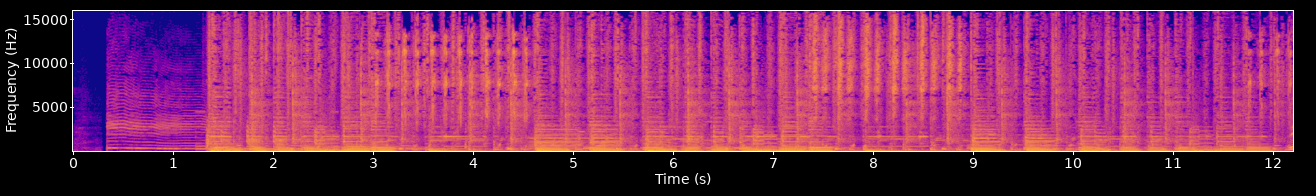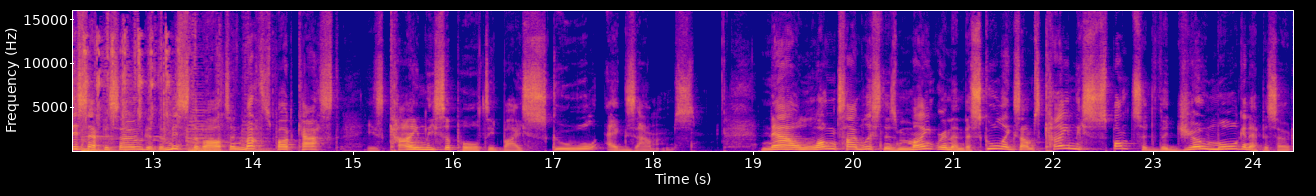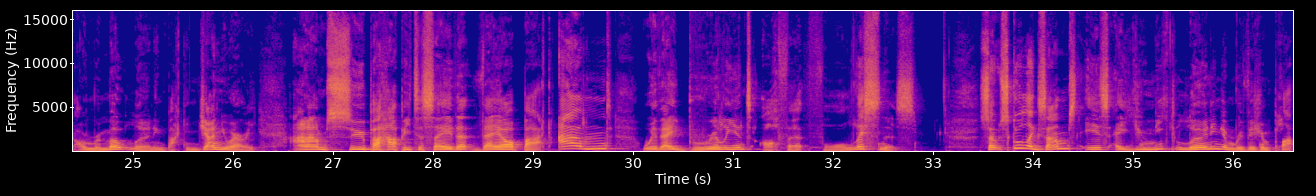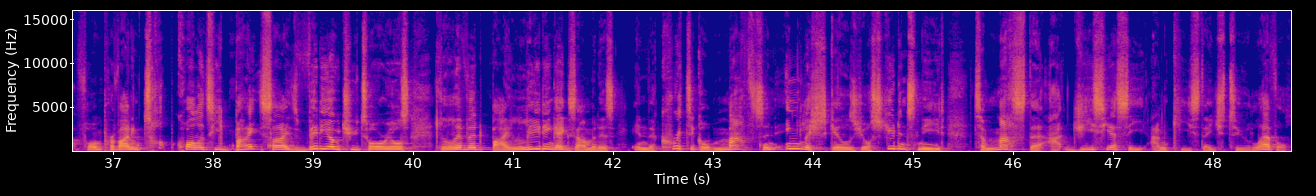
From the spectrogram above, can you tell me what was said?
This episode of the Mr. Barton Maths Podcast is kindly supported by School Exams. Now, long-time listeners might remember School Exams kindly sponsored the Joe Morgan episode on remote learning back in January, and I'm super happy to say that they are back and with a brilliant offer for listeners. So, School Exams is a unique learning and revision platform providing top quality bite sized video tutorials delivered by leading examiners in the critical maths and English skills your students need to master at GCSE and Key Stage 2 level.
